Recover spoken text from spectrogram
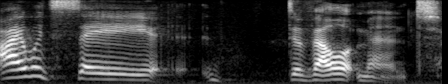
I would say development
